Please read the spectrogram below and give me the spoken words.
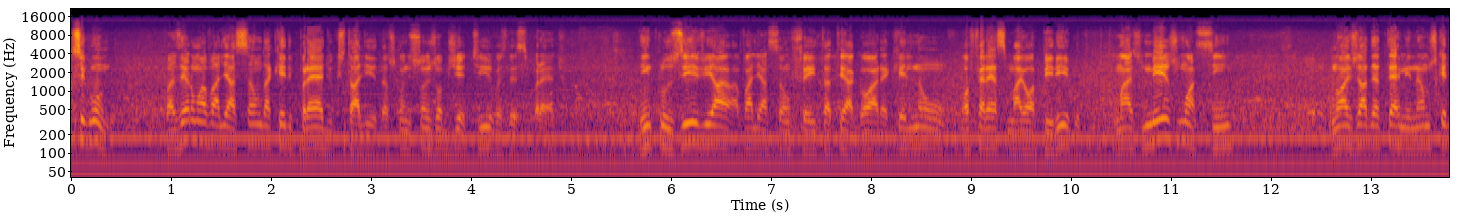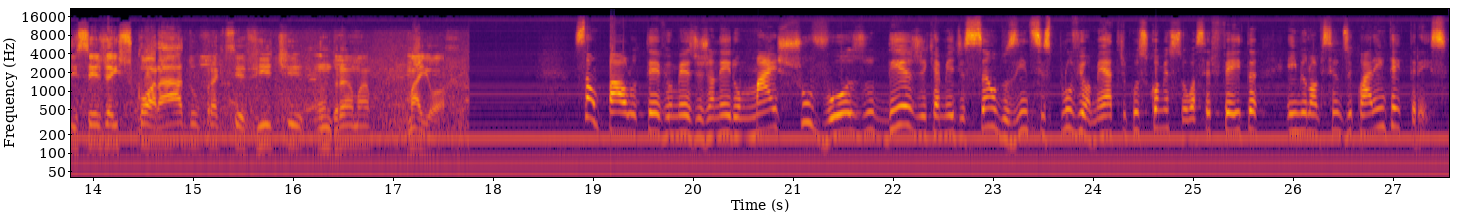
Segundo, fazer uma avaliação daquele prédio que está ali, das condições objetivas desse prédio. Inclusive, a avaliação feita até agora é que ele não oferece maior perigo, mas mesmo assim, nós já determinamos que ele seja escorado para que se evite um drama maior. São Paulo teve o mês de janeiro mais chuvoso desde que a medição dos índices pluviométricos começou a ser feita em 1943.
